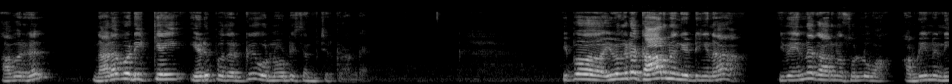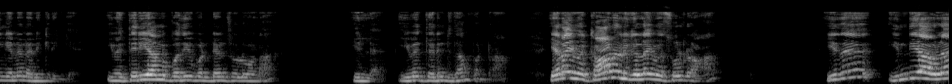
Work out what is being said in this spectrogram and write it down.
அவர்கள் நடவடிக்கை எடுப்பதற்கு ஒரு நோட்டீஸ் அனுப்பிச்சிருக்கிறாங்க. இப்போ இவங்கிட்ட காரணம் கேட்டிங்கன்னா இவன் என்ன காரணம் சொல்லுவான் அப்படின்னு நீங்கள் என்ன நினைக்கிறீங்க? இவன் தெரியாமல் பதிவு பண்ணிட்டேன்னு சொல்லுவானா? இல்லை இவன் தெரிஞ்சு தான் பண்ணுறான் ஏன்னா இவன் காணொலிகளில் இவன் சொல்கிறான் இது இந்தியாவில்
